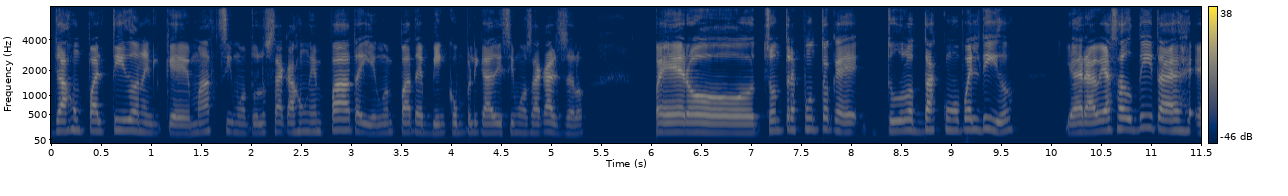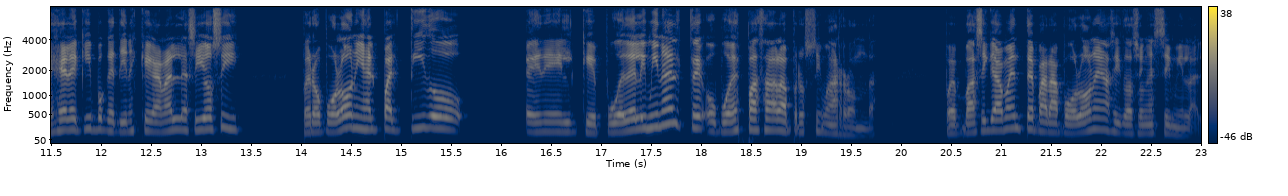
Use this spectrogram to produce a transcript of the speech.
ya es un partido en el que máximo tú sacas un empate y en un empate es bien complicadísimo sacárselo. Pero son tres puntos que tú los das como perdidos. Y Arabia Saudita es, el equipo que tienes que ganarle sí o sí. Pero Polonia es el partido en el que puede eliminarte o puedes pasar a la próxima ronda. Pues básicamente para Polonia la situación es similar.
